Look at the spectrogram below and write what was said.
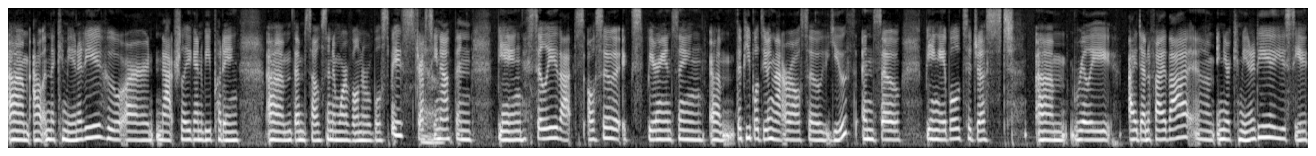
um, out in the community who are naturally going to be putting um, themselves in a more vulnerable space, dressing Yeah. up and being silly, that's also experiencing um, the people doing that are also youth. And so being able to just um, really identify that um, in your community, you see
